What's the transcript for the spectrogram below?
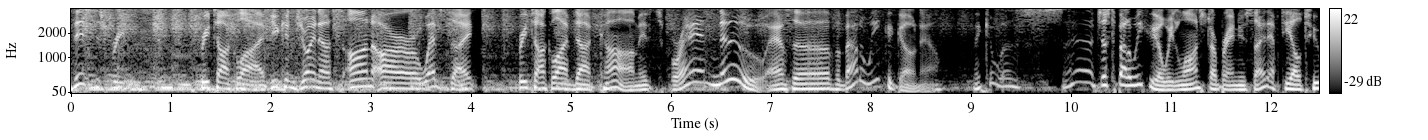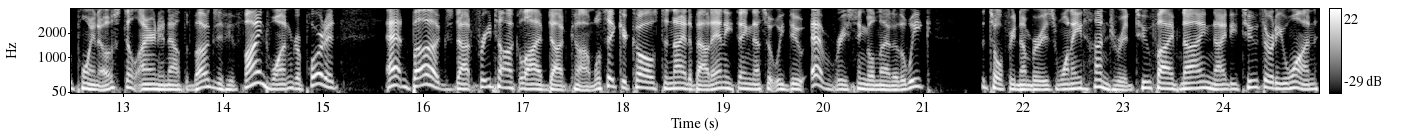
This is Free Free Talk Live. You can join us on our website, freetalklive.com. It's brand new as of about a week ago now. I think it was uh, just about a week ago we launched our brand new site, FTL 2.0. Still ironing out the bugs. If you find one, report it at bugs.freetalklive.com. We'll take your calls tonight about anything. That's what we do every single night of the week. The toll free number is 1 800 259 9231.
